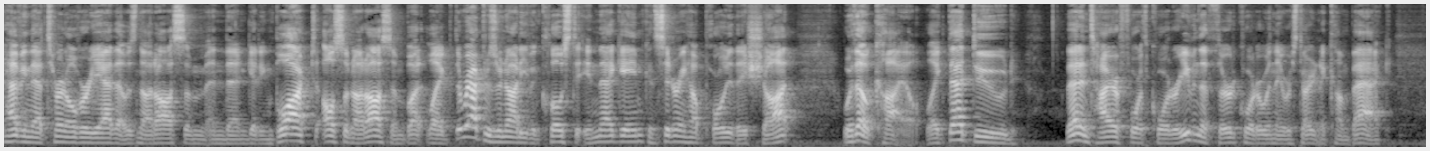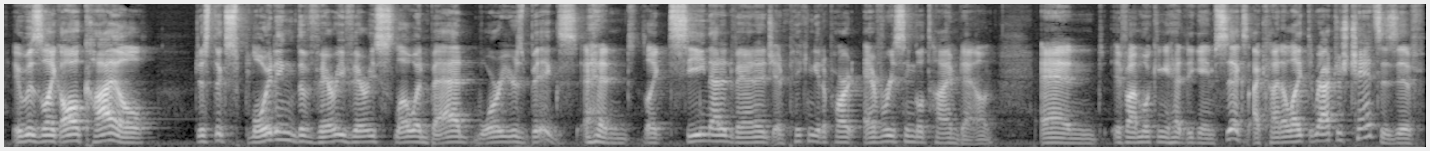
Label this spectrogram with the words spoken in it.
having that turnover, yeah, that was not awesome. And then getting blocked, also not awesome. But like the Raptors are not even close to in that game, considering how poorly they shot without Kyle. Like that dude, that entire fourth quarter, even the third quarter when they were starting to come back, it was like all Kyle just exploiting the very, very slow and bad Warriors bigs and like seeing that advantage and picking it apart every single time down. And if I'm looking ahead to game six, I kind of like the Raptors' chances if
